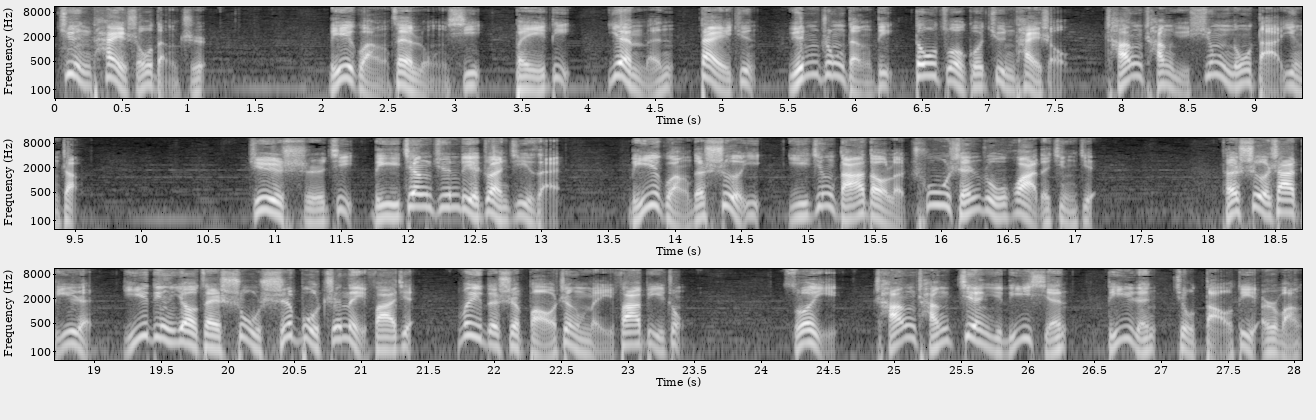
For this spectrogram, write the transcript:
郡太守等职。李广在陇西、北地、雁门、代郡、云中等地都做过郡太守，常常与匈奴打硬仗。据《史记·李将军列传》记载。李广的射艺已经达到了出神入化的境界，他射杀敌人一定要在数十步之内发箭，为的是保证每发必中，所以常常箭一离弦，敌人就倒地而亡。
